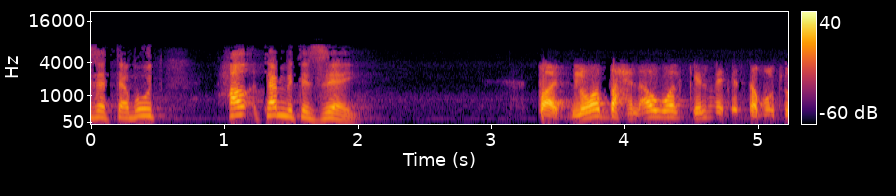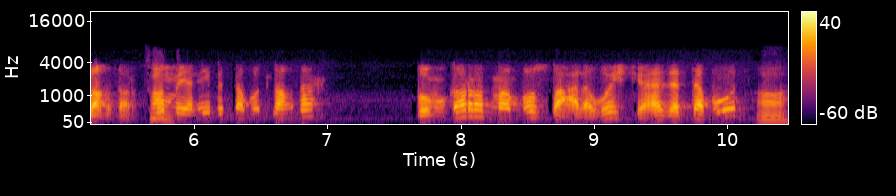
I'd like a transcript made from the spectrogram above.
هذا التابوت تمت إزاي طيب نوضح الأول كلمة التابوت الأخضر اتفضل. سمي ليه بالتابوت الأخضر بمجرد ما نبص على وش هذا التابوت آه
